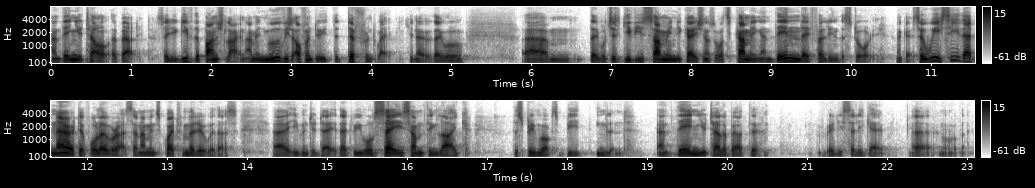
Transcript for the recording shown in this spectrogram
and then you tell about it. So you give the punchline. I mean, movies often do it the different way. You know, they will, um, they will just give you some indications of what's coming, and then they fill in the story. Okay, so we see that narrative all over us, and I mean, it's quite familiar with us uh, even today, that we will say something like, the Springboks beat England, and then you tell about the really silly game uh, and all of that.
